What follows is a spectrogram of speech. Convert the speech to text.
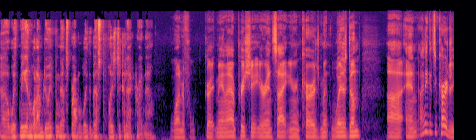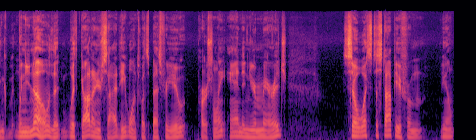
uh, with me and what I'm doing. That's probably the best place to connect right now. Wonderful, great man. I appreciate your insight, your encouragement, wisdom. Uh, and I think it's encouraging when you know that with God on your side, He wants what's best for you personally and in your marriage. So, what's to stop you from, you know,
